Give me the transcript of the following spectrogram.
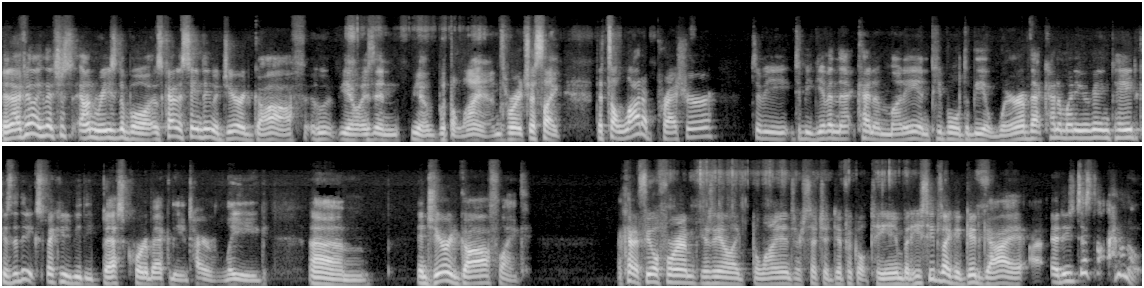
and I feel like that's just unreasonable. It was kind of the same thing with Jared Goff, who you know is in you know with the Lions, where it's just like that's a lot of pressure to be to be given that kind of money and people to be aware of that kind of money you're getting paid because then they expect you to be the best quarterback in the entire league. Um, and Jared Goff, like I kind of feel for him because you know like the Lions are such a difficult team, but he seems like a good guy, and he's just I don't know.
